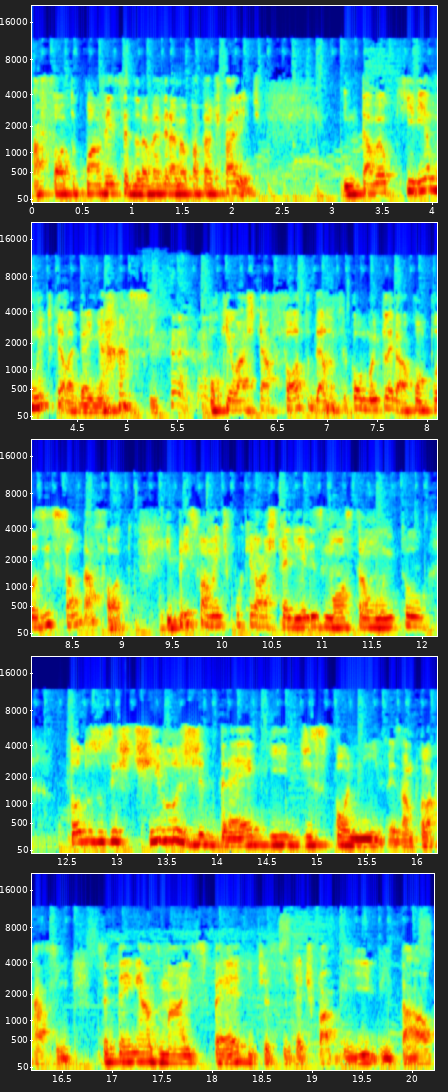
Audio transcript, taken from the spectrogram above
a foto com a vencedora vai virar meu papel de parede. Então eu queria muito que ela ganhasse, porque eu acho que a foto dela ficou muito legal, a composição da foto. E principalmente porque eu acho que ali eles mostram muito todos os estilos de drag disponíveis, vamos colocar assim. Você tem as mais pedant, assim, que é tipo a Bibi e tal.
